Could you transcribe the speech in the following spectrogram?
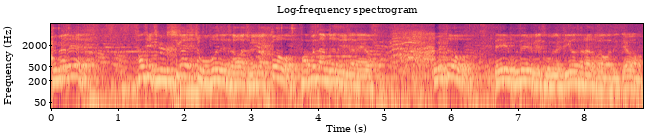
그러면은 사실 지금 시간이 좀 오버돼서 저희가 또 바쁜 남자들이잖아요. 우리 또 내일 무대를 위해서 오늘 리허설하러 가거든요.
